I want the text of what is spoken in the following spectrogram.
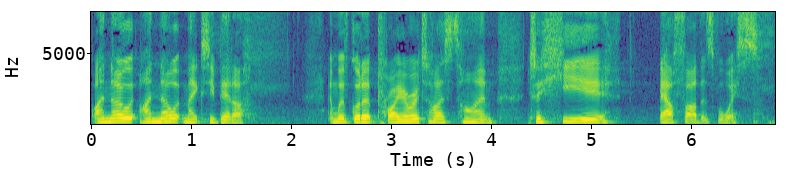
I know, I know it makes you better. And we've got to prioritise time to hear our Father's voice.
